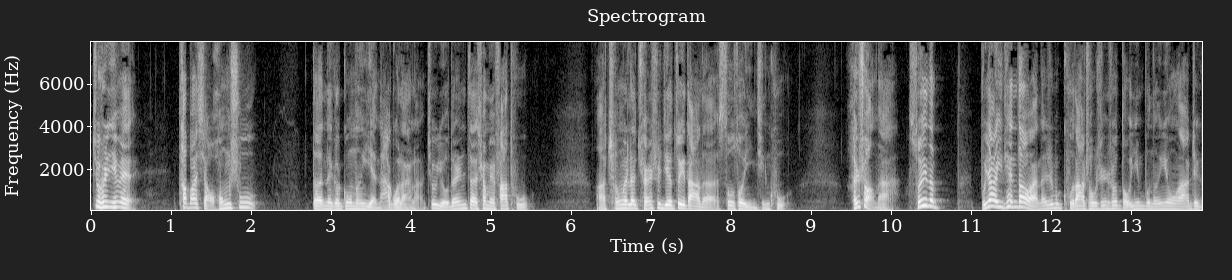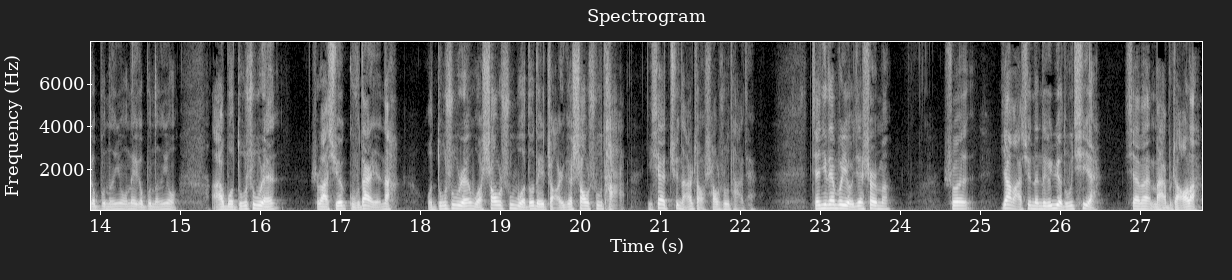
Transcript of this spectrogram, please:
就是因为他把小红书的那个功能也拿过来了，就有的人在上面发图。啊，成为了全世界最大的搜索引擎库，很爽的。所以呢，不要一天到晚的什么苦大仇深，说抖音不能用啊，这个不能用，那个不能用啊。我读书人是吧？学古代人呐，我读书人，我烧书我都得找一个烧书塔。你现在去哪儿找烧书塔去？前几天不是有件事吗？说亚马逊的那个阅读器啊，现在买不着了，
